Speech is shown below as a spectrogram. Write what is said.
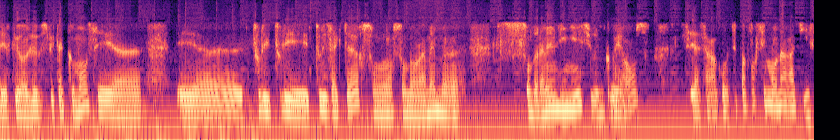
C'est-à-dire que le spectacle commence et, euh, et euh, tous, les, tous, les, tous les acteurs sont, sont, dans la même, euh, sont dans la même lignée sur une cohérence. Ça raconte- c'est pas forcément narratif,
